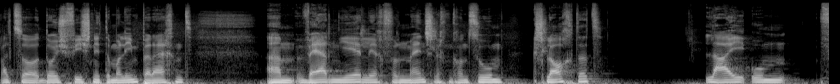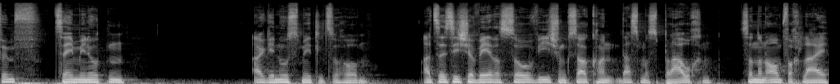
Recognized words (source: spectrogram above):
also da ist Fisch nicht einmal inberechnet, ähm, werden jährlich für den menschlichen Konsum geschlachtet, lei um 5, 10 Minuten ein Genussmittel zu haben. Also es ist ja weder so, wie ich schon gesagt habe, dass wir es brauchen, sondern einfach lei,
